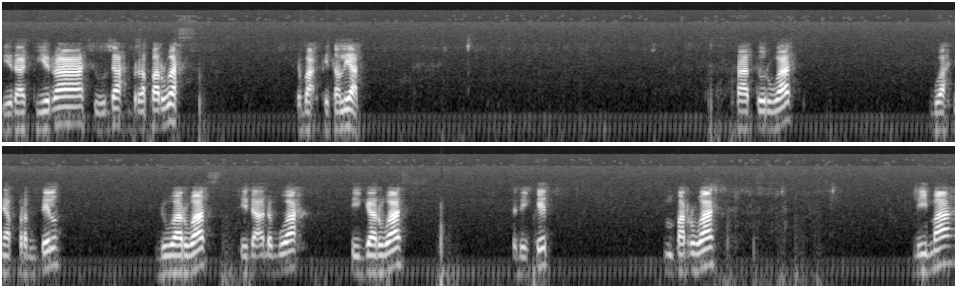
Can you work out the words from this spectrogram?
kira-kira sudah berapa ruas coba kita lihat satu ruas buahnya perentil dua ruas tidak ada buah. Tiga ruas sedikit. Empat ruas lima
